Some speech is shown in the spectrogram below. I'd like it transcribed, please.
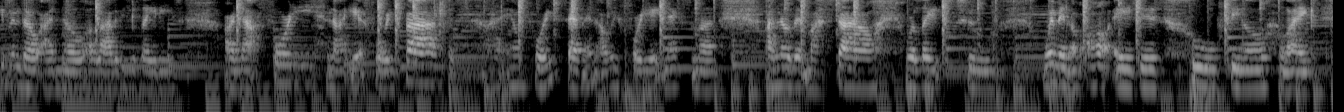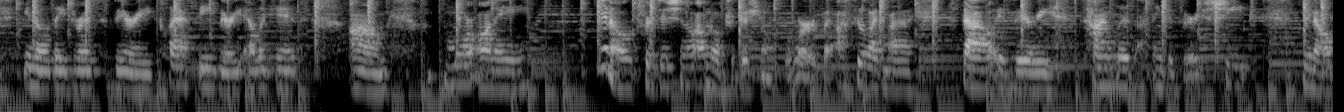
even though I know a lot of you ladies are not 40, not yet 45, because I am 47. I'll be 48 next month. I know that my style relates to women of all ages who feel like, you know, they dress very classy, very elegant, um, more on a you know, traditional. I don't know if traditional is the word, but I feel like my style is very timeless. I think it's very chic, you know,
